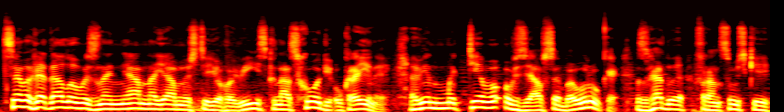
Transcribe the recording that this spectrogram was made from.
Це виглядало визнанням наявності його військ на сході України. Він миттєво взяв себе у руки, згадує французький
